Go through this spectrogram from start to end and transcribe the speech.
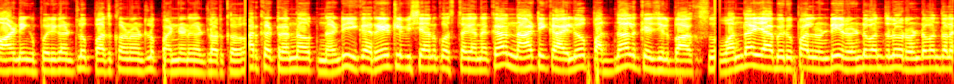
మార్నింగ్ పది గంటలు పదకొండు గంటలు పన్నెండు గంటల వరకు మార్కెట్ రన్ అవుతుందండి. ఇక రేట్ల విషయానికి వస్తే గనక నాటికాయలు పద్నాలుగు కేజీల బాక్స్ వంద యాభై రూపాయల నుండి రెండు వందలు రెండు వందల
